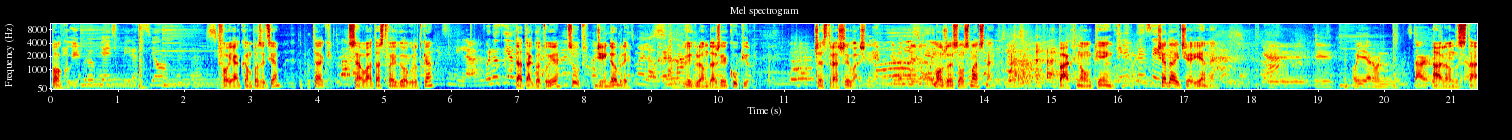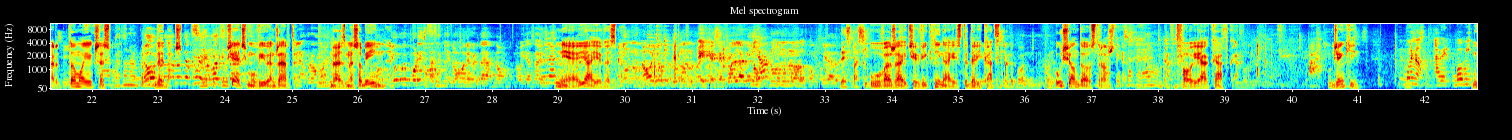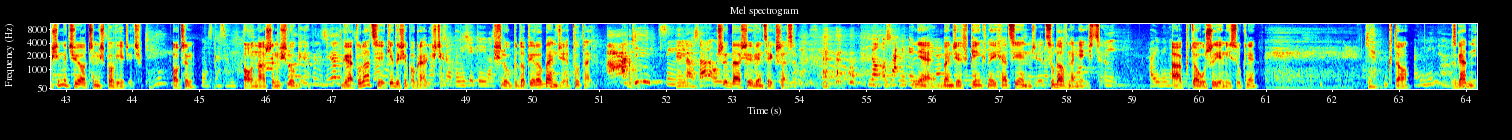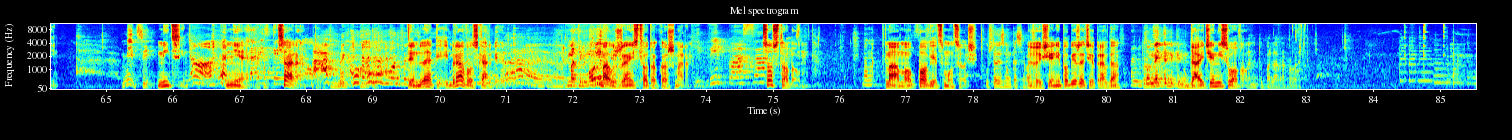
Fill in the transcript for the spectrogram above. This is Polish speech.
Pokój. propia inspiración, ¿verdad? Twoja kompozycja? Tak. Sałata z twojego ogródka? Tata gotuje? Cud. Dzień dobry. Wyglądasz jak upiór. Przestraszyłaś mnie. Może są smaczne. Pachną pięknie. Siadajcie, jemy. Aaron Star, to moje krzesło. Wybacz. Sieć, mówiłem żartem. Wezmę sobie inne. Que no, de verdad, no, no, ya sabes. Nie, ja je wezmę. No, yo, yo, ey, que se fue a la villa. No, no, no, no, con cuidado. Despacito. Uważajcie, wiknina jest delikatna. Usiądę ostrożnie. Twoja kawka. Dzięki. Bueno, a ver, Bobby. Musimy ci o czymś powiedzieć. O czym? Nos casamos. O naszym ślubie. Gratulacje, kiedy się pobraliście? Te dije que ibas. Ślub dopiero będzie tutaj. En la sala. oye, Przyda się więcej krzeseł. No, en- en Nie, realidad- będzie w pięknej hacjendzie, cudowne miejsce. A kto uszyje mi suknię? Kto? Zgadnij. Mitzi. Mitzi. Nie. Sara. Tym lepiej. Brawo, skarbie. Małżeństwo to koszmar. Co z tobą? Mamo, powiedz mu coś. Wy się nie pobierzecie, prawda? Dajcie mi słowo.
